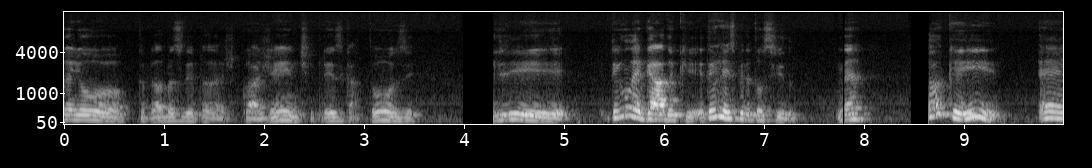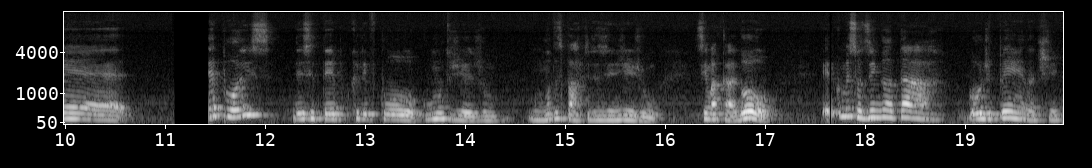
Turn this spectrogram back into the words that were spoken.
ganhou o Campeonato Brasileiro pela- com a gente, 13, 14. Ele tem um legado aqui, ele tem o respeito da torcida, né? Só que aí, é, depois desse tempo que ele ficou com muito jejum, muitas partidas em jejum, sem marcar gol, ele começou a desencantar. Gol de pênalti,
